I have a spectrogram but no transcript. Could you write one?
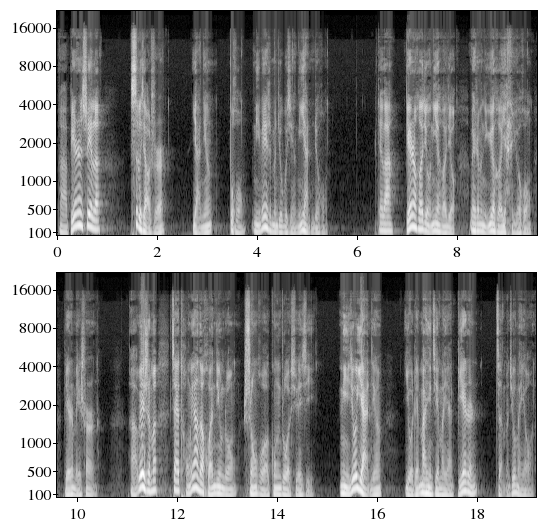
啊，别人睡了四个小时，眼睛不红，你为什么就不行？你眼睛就红，对吧？别人喝酒你也喝酒，为什么你越喝眼睛越红？别人没事儿呢？啊，为什么在同样的环境中生活、工作、学习，你就眼睛有这慢性结膜炎，别人怎么就没有呢？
